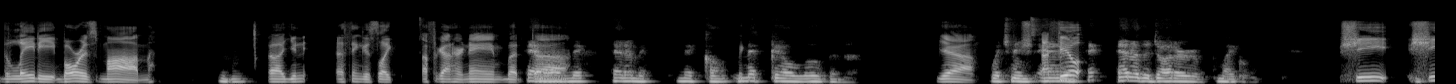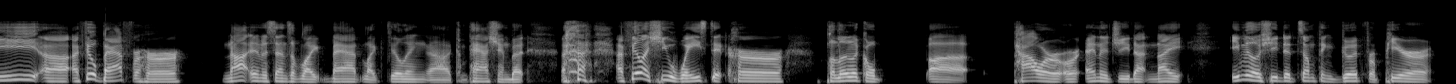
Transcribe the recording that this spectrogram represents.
the lady Boris' mom. Mm-hmm. Uh, you, I think it's like I forgot her name, but Anna, uh, Anna Mikhail- Mikhailovna. Yeah. Which means Anna, I feel Anna, the daughter of Michael. She she uh, I feel bad for her, not in a sense of like bad like feeling uh, compassion, but I feel like she wasted her political uh, power or energy that night. Even though she did something good for Pierre,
